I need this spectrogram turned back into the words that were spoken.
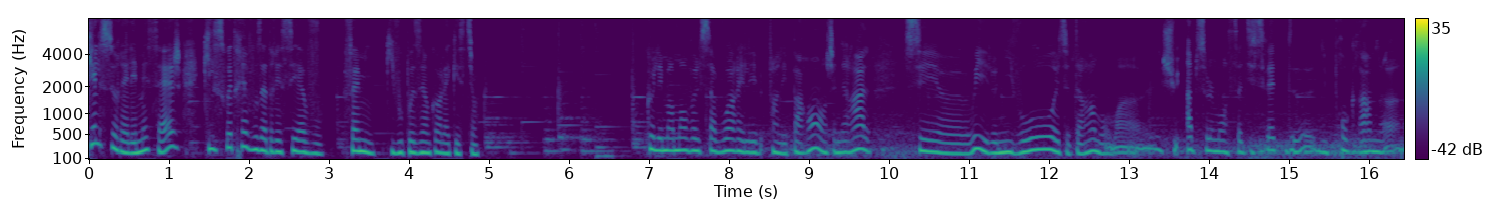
Quels seraient les messages qu'ils souhaiteraient vous adresser à vous, famille, qui vous posez encore la question? Que les mamans veulent savoir, et les, parents en général, c'est euh, oui le niveau, etc. Bon, moi, je suis absolument satisfaite du programme.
